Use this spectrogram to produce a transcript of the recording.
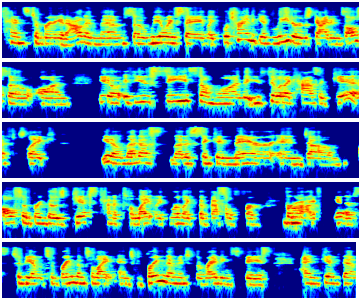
tends to bring it out in them. So we always say like we're trying to give leaders guidance also on you know if you see someone that you feel like has a gift like you know let us let us sink in there and um, also bring those gifts kind of to light. Like we're like the vessel for for right. god's gifts to be able to bring them to light and to bring them into the writing space and give them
